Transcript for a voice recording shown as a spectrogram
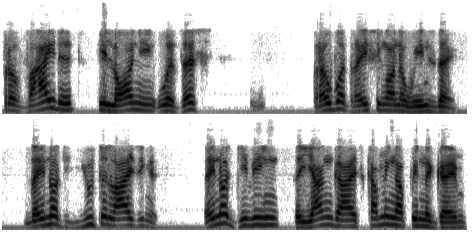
provided Killarney with this robot racing on a Wednesday. They're not utilizing it. They're not giving the young guys coming up in the game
